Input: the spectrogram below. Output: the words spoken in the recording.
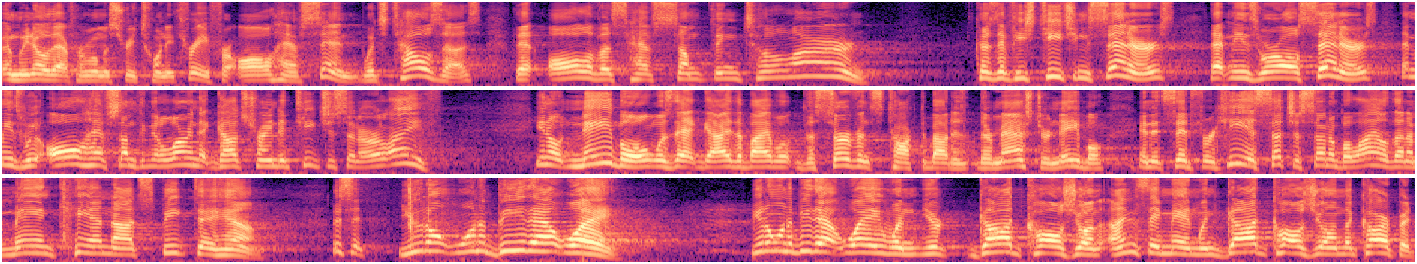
And we know that from Romans 3:23, for all have sinned, which tells us that all of us have something to learn. Because if he's teaching sinners, that means we're all sinners. That means we all have something to learn that God's trying to teach us in our life. You know, Nabal was that guy the Bible, the servants talked about his, their master, Nabal, and it said, For he is such a son of Belial that a man cannot speak to him. Listen, you don't want to be that way. You don't want to be that way when your God calls you on, I didn't say man, when God calls you on the carpet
